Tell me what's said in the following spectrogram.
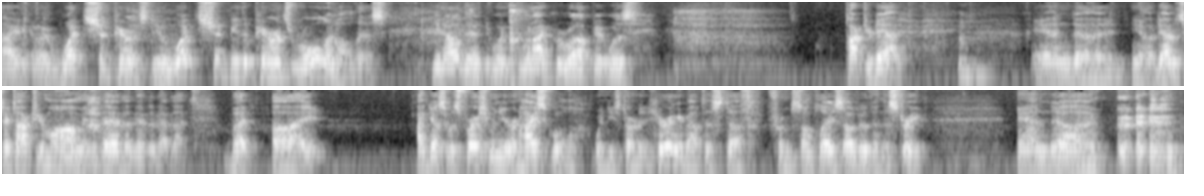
I, uh, what should parents do? What should be the parents' role in all this? You know, the, when when I grew up, it was talk to your dad, and uh, you know, dad would say talk to your mom, and blah blah blah blah blah. blah. But uh, I guess it was freshman year in high school when you started hearing about this stuff from someplace other than the street, and. Uh,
